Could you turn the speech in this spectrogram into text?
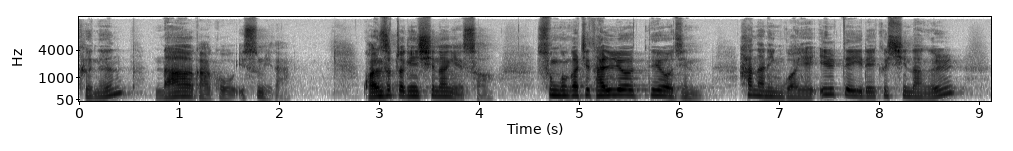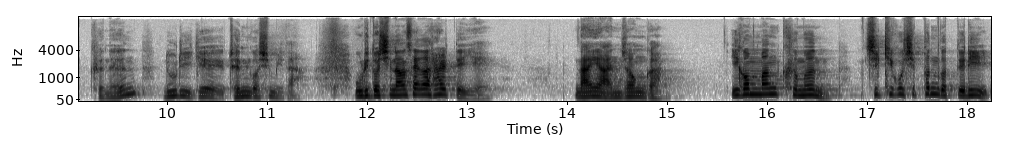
그는 나아가고 있습니다. 관습적인 신앙에서 순금같이 달려되어진 하나님과의 일대일의 그 신앙을 그는 누리게 된 것입니다. 우리도 신앙생활 할 때에 나의 안정감, 이것만큼은 지키고 싶은 것들이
